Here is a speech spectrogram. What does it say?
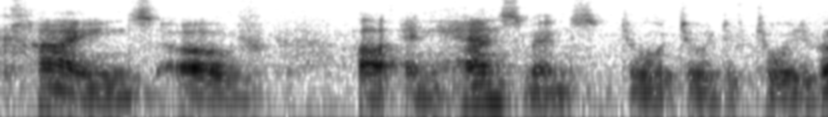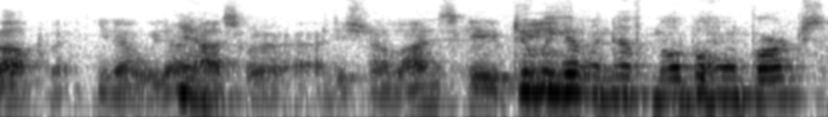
kinds of uh, enhancements to, to, to a development. You know, we don't Yeah. ask for additional landscaping. Do we have enough mobile home parks?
